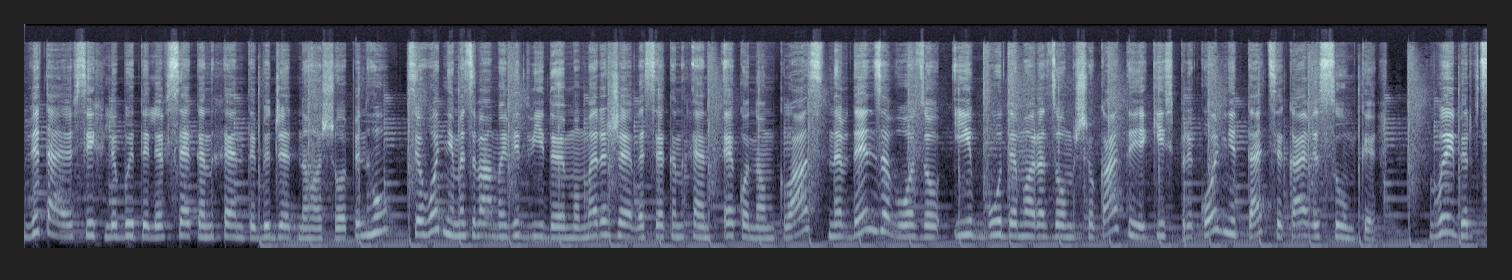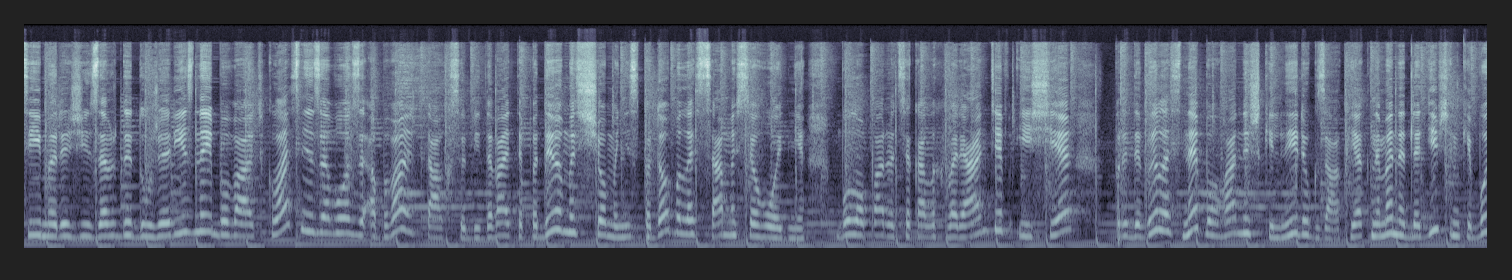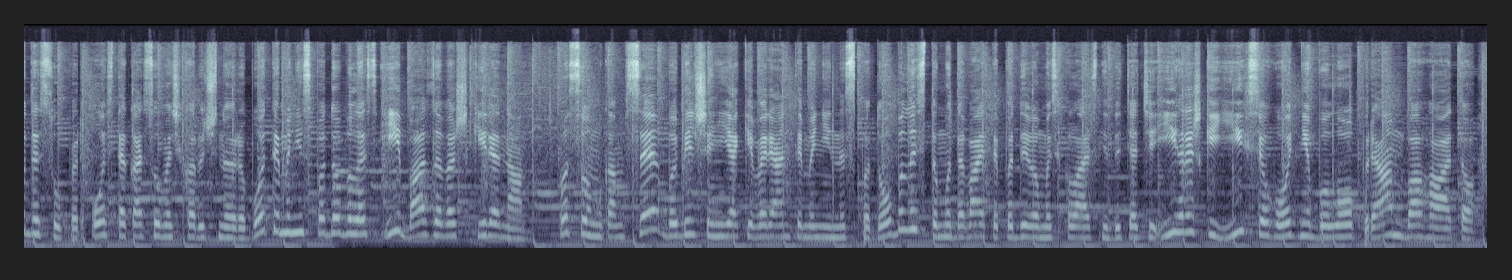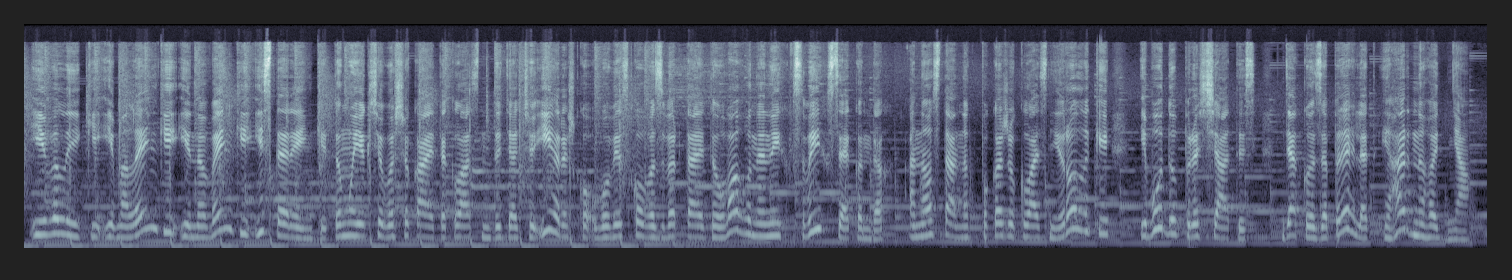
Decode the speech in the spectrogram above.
Вітаю всіх любителів секонд-хенд і бюджетного шопінгу. Сьогодні ми з вами відвідуємо мережевий секонд-хенд економ клас не в день завозу і будемо разом шукати якісь прикольні та цікаві сумки. Вибір в цій мережі завжди дуже різний, бувають класні завози, а бувають так собі. Давайте подивимось, що мені сподобалось саме сьогодні. Було пару цікавих варіантів і ще придивилась непоганий шкільний рюкзак. Як на мене для дівчинки буде супер. Ось така сумочка ручної роботи мені сподобалась і базова шкіряна. По сумкам все, бо більше ніякі варіанти мені не сподобались, тому давайте подивимось класні дитячі іграшки. Їх сьогодні було прям багато. І великі, і маленькі, і новенькі, і старенькі. Тому якщо ви шукаєте класну дитячу іграшку, обов'язково звертайте увагу на них в своїх секундах. А наостанок покажу класні ролики і буду прощатись. Дякую за перегляд і гарного дня!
